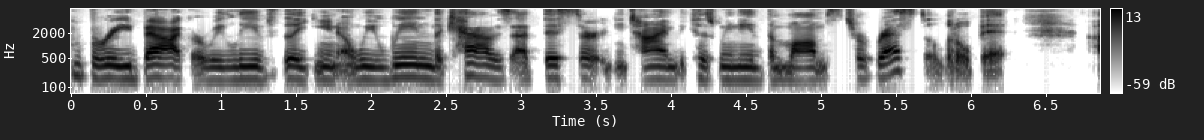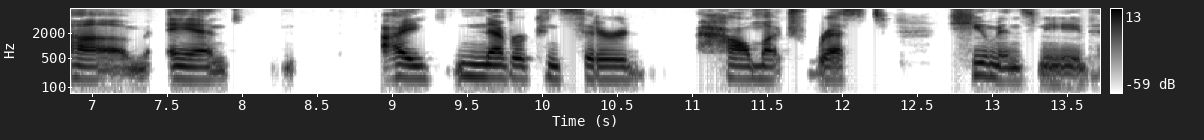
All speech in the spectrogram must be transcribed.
breed back or we leave the you know we wean the calves at this certain time because we need the moms to rest a little bit. Um, and i never considered how much rest humans need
